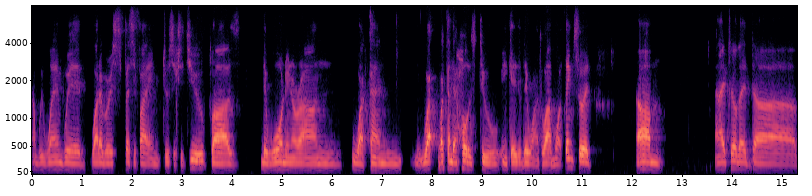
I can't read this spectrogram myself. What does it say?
And we went with whatever is specified in two sixty-two plus the warning around what can, what, what can the host do in case they want to add more things to it. Um, and I feel that, uh,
